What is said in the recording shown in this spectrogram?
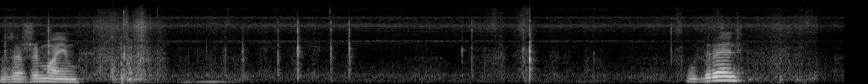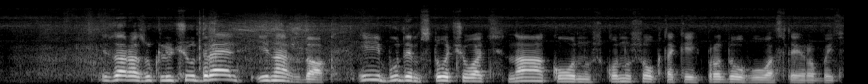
Зажимаємо дрель. І зараз уключу дрель і наждак. І будемо сточувати на конус. Конусок такий продовгувастий робити.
